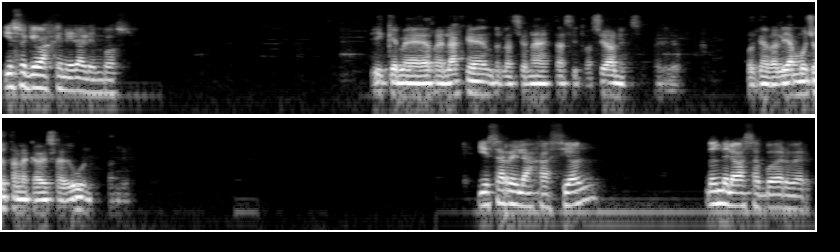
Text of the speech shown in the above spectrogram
¿Y eso qué va a generar en vos? Y que me relaje en relación a estas situaciones, eh, porque en realidad mucho está en la cabeza de uno también. ¿Y esa relajación, dónde la vas a poder ver?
